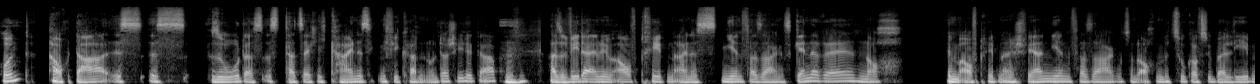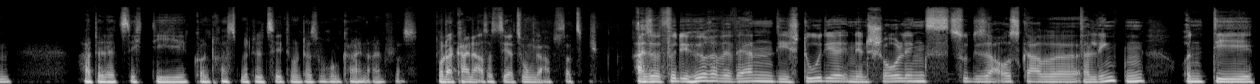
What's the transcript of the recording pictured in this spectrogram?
Und auch da ist es so, dass es tatsächlich keine signifikanten Unterschiede gab. Mhm. Also weder in dem Auftreten eines Nierenversagens generell noch im Auftreten eines schweren Nierenversagens und auch in Bezug aufs Überleben hatte letztlich die Kontrastmittel-CT-Untersuchung keinen Einfluss. Oder keine Assoziation gab es dazwischen. Also für die Hörer, wir werden die Studie in den Showlinks zu dieser Ausgabe verlinken. Und die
